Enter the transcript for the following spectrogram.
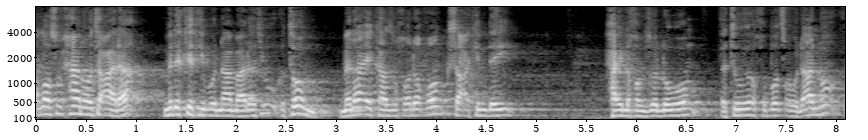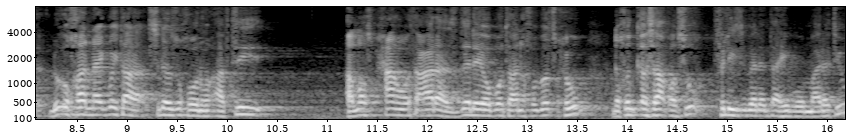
ኣላ ስብሓን ወተላ ምልክት ሂቡና ማለት እዩ እቶም መላእካ ዝኸለቆም ክሳዕ ክንደይ ሓይሊ ከም ዘለዎም እቲ ክበፅዑ ኣ ልኡኻን ናይ ጎይታ ስለ ዝኾኑ ኣብቲ ኣላ ስብሓን ወተላ ዝደለዮ ቦታ ንክበፅሑ ንክንቀሳቀሱ ፍልይ ዝበለ እንታይ ሂብዎም ማለት እዩ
